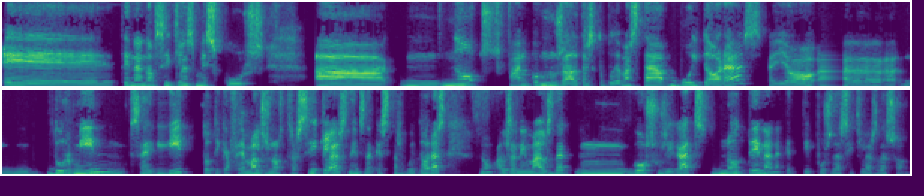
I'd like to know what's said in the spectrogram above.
eh, tenen els cicles més curts, eh, no fan com nosaltres, que podem estar 8 hores allò eh, dormint seguit, tot i que fem els nostres cicles dins d'aquestes 8 hores. No, els animals de mm, gossos i gats no tenen aquest tipus de cicles de son.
